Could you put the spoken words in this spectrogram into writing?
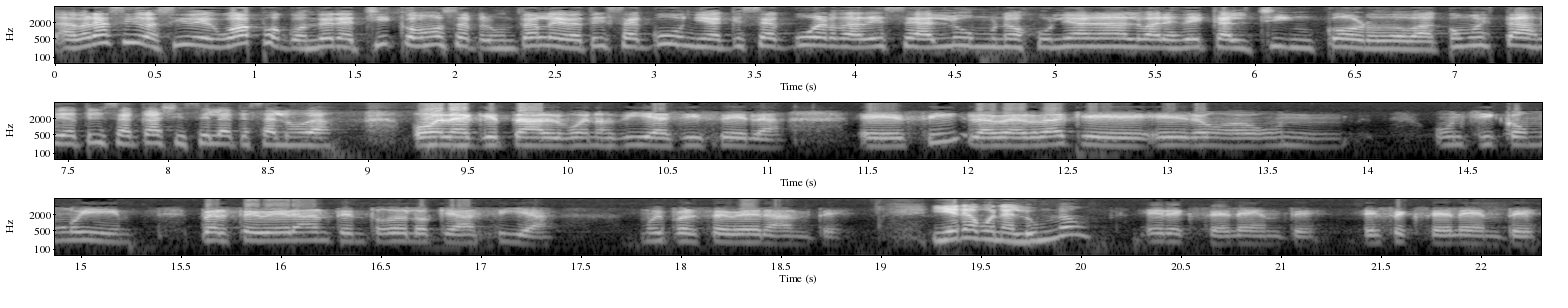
¿habrá sido así de guapo cuando era chico? Vamos a preguntarle a Beatriz Acuña, ¿qué se acuerda de ese alumno Julián Álvarez de Calchín, Córdoba? ¿Cómo estás, Beatriz? Acá Gisela te saluda. Hola, ¿qué tal? Buenos días, Gisela. Eh, sí, la verdad que era un, un chico muy perseverante en todo lo que hacía, muy perseverante. ¿Y era buen alumno? Era excelente, es excelente.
